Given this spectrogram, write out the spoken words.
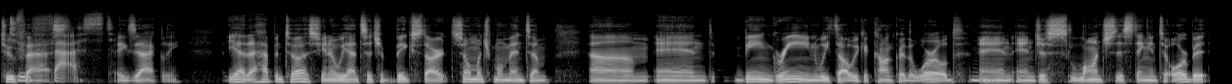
Too too, fast. fast. exactly. Yeah, that happened to us. You know, we had such a big start, so much momentum, um, and being green, we thought we could conquer the world and and just launch this thing into orbit.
